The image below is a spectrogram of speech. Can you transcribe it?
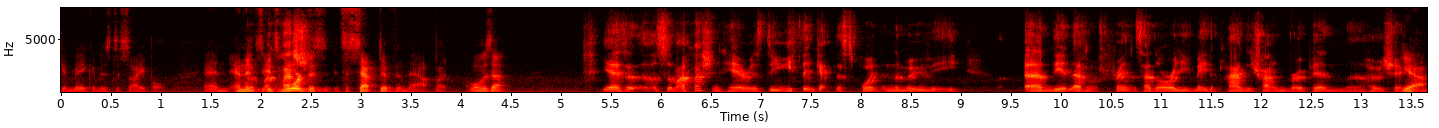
can make him his disciple and and it's, my it's more question- dis- it's deceptive than that but what was that Yeah, so, so my question here is: Do you think at this point in the movie, um, the Eleventh Prince had already made a plan to try and rope in uh, Ho Ching Yeah.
